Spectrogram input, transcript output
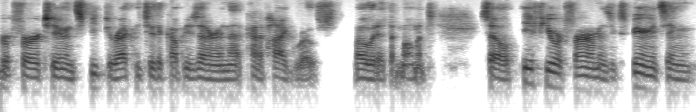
refer to and speak directly to the companies that are in that kind of high growth mode at the moment. So if your firm is experiencing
